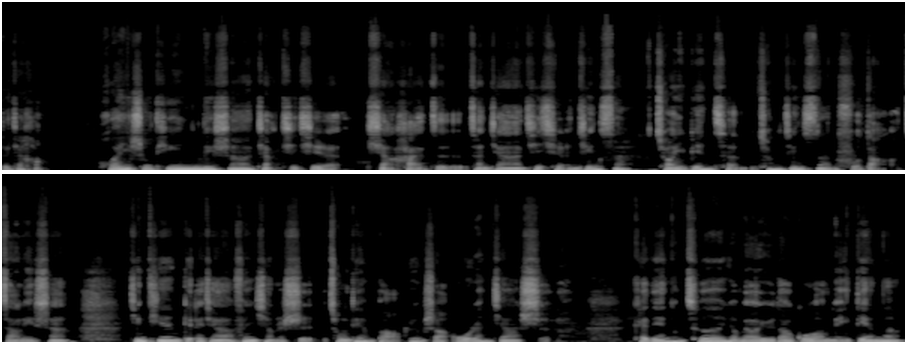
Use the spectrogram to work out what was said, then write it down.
大家好，欢迎收听丽莎讲机器人。小孩子参加机器人竞赛、创意编程、创竞赛的辅导，找丽莎。今天给大家分享的是充电宝用上无人驾驶了。开电动车有没有遇到过没电呢？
